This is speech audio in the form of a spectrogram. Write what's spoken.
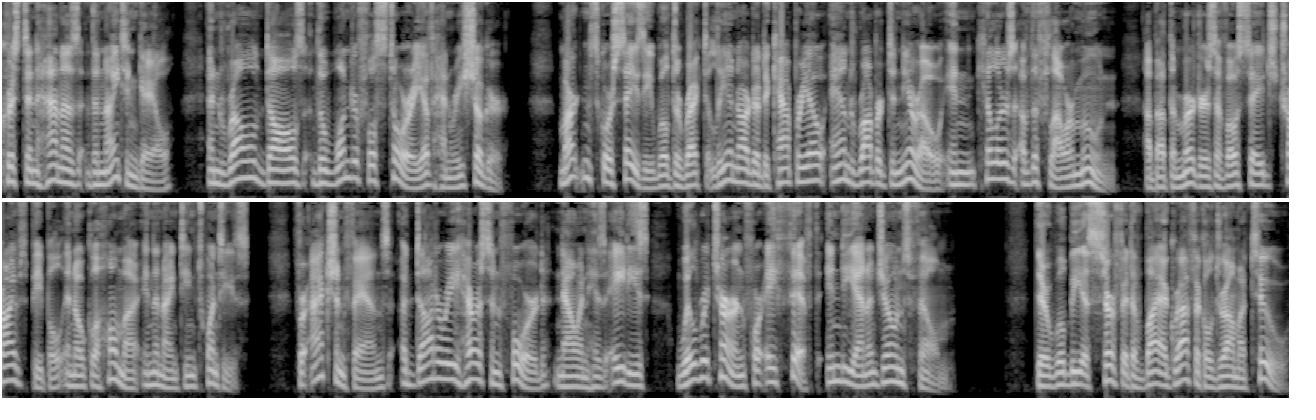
Kristin Hannah's The Nightingale, and Roald Dahl's The Wonderful Story of Henry Sugar. Martin Scorsese will direct Leonardo DiCaprio and Robert De Niro in Killers of the Flower Moon, about the murders of Osage tribespeople in Oklahoma in the 1920s. For action fans, a dottery Harrison Ford, now in his 80s, will return for a fifth Indiana Jones film. There will be a surfeit of biographical drama, too.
